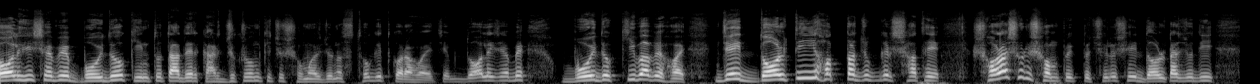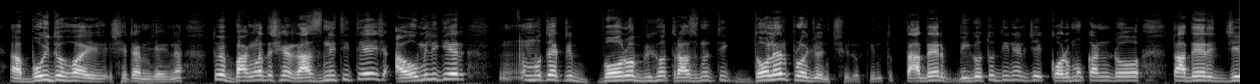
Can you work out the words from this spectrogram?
দল হিসেবে বৈধ, কিন্তু তাদের কার্যক্রম কিছু সময়ের জন্য স্থগিত করা হয়েছে। দল হিসেবে বৈধ কীভাবে হয়? যেই দলটি হত্যাযজ্ঞের সাথে সরাসরি সম্পৃক্ত ছিল, সেই দলটা যদি বৈধ হয়, সেটা আমি জানি না। তবে বাংলাদেশের রাজনীতিতে আওয়ামী লীগের মতো একটি বড় বৃহৎ রাজনৈতিক দলের প্রয়োজন ছিল। কিন্তু তাদের বিগত দিনের যে কর্মকাণ্ড, তাদের যে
